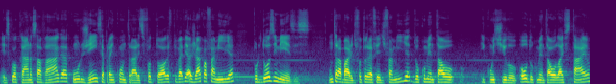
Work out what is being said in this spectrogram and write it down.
Eles colocaram essa vaga com urgência para encontrar esse fotógrafo que vai viajar com a família por 12 meses. Um trabalho de fotografia de família, documental e com estilo ou documental ou lifestyle,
